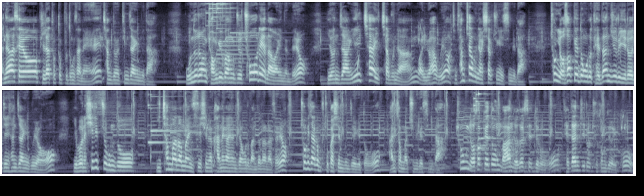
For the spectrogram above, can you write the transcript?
안녕하세요. 빌라톡톡 부동산의 장동현 팀장입니다. 오늘은 경기 광주 초월에 나와 있는데요. 이 현장 1차, 2차 분양 완료하고요. 지금 3차 분양 시작 중에 있습니다. 총 6개 동으로 대단지로 이루어진 현장이고요. 이번에 실입주금도 2천만 원만 있으시면 가능한 현장으로 만들어 놔서요. 초기 자금 부족하시는 분들에게도 안성맞춤이겠습니다. 총 6개 동 48세대로 대단지로 조성되어 있고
